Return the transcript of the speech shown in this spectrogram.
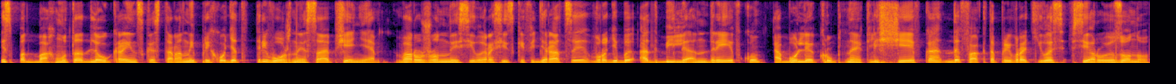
Из-под Бахмута для украинской стороны приходят тревожные сообщения. Вооруженные силы Российской Федерации вроде бы отбили Андреевку, а более крупная Клещеевка де-факто превратилась в серую зону.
